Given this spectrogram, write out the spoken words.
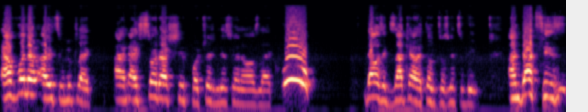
I have wondered how it will look like. And I saw that shit portrayed in this film, and I was like, whoo! That was exactly how I thought it was going to be. And that is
